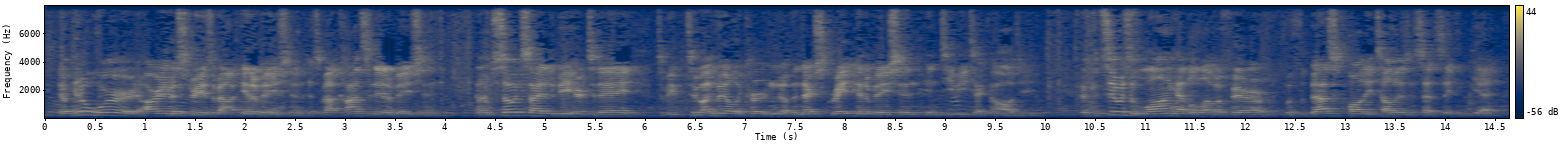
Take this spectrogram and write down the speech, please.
You know, in a word, our industry is about innovation. It's about constant innovation. And I'm so excited to be here today to, be, to unveil the curtain of the next great innovation in TV technology. The consumers have long had a love affair with the best quality television sets they can get.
